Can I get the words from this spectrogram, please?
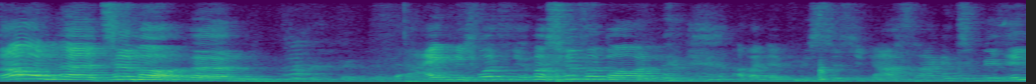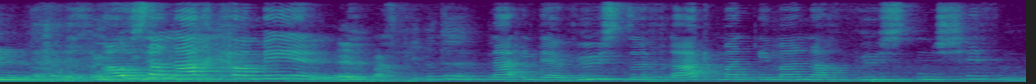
Frauenzimmer. Äh, eigentlich wollte ich immer Schiffe bauen, aber in der Wüste ist die Nachfrage zu gering. Außer nach Kamelen. Äh, was bitte? Na, in der Wüste fragt man immer nach Wüstenschiffen.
